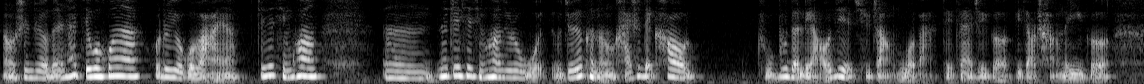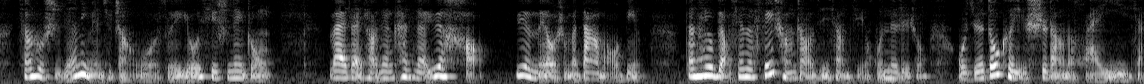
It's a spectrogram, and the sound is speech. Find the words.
然后甚至有的人他结过婚啊，或者有过娃呀，这些情况，嗯，那这些情况就是我我觉得可能还是得靠逐步的了解去掌握吧，得在这个比较长的一个相处时间里面去掌握。所以尤其是那种外在条件看起来越好，越没有什么大毛病。但他又表现得非常着急想结婚的这种，我觉得都可以适当的怀疑一下。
